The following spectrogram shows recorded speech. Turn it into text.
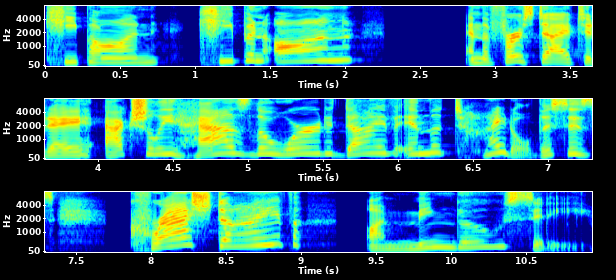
keep on keeping on and the first dive today actually has the word dive in the title. This is Crash Dive on Mingo City.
